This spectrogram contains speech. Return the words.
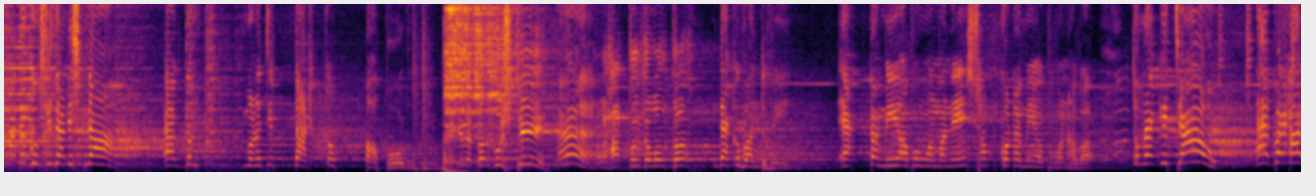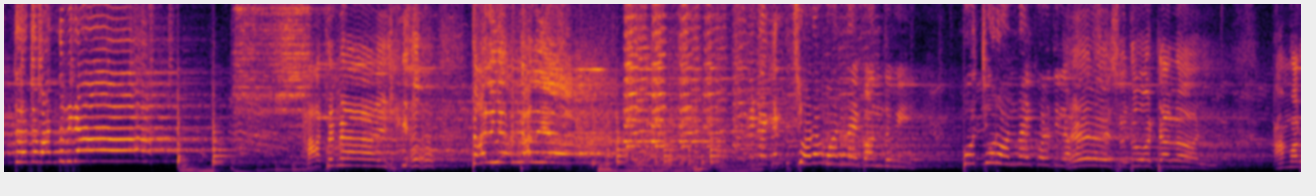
আমাদের গোষ্ঠী জানিস না একদম মনে হচ্ছে টাটকা পাপড়। তোর গোষ্ঠী? হ্যাঁ। হাত তুলতে বলতো? দেখো বান্ধবী একটা মেয়ে অপমান মানে সব কটা মেয়ে অপমান হবা। তোমরা কি চাও? একবার হাত তোলো তো বান্ধবীরা! হাত নাই। তালিয়া তালিয়া! এটা কিন্তু চরম অন্যায় বান্ধবী। প্রচুর অন্যায় করে দিলাম। শুধু ওটা নয়। আমার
